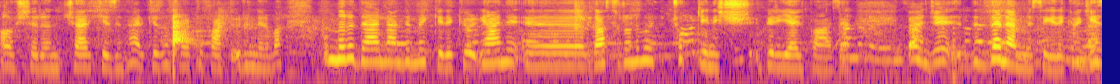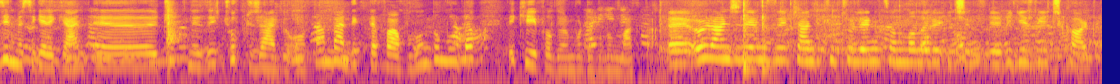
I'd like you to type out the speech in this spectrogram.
Avşar'ın, Çerkez'in, herkesin farklı farklı ürünleri var. Bunları değerlendirmek gerekiyor. Yani e, gastronomi çok geniş bir yelpaze. Bence de- denenmesi gerekiyor. Gezilmesi gereken e, çok nezih, çok güzel bir ortam. Ben de ilk defa bulundum burada ve keyif alıyorum burada bulunmaktan. Ee, öğrencilerimizi kendi kültürlerini tanımaları için e, bir geziye çıkardık.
